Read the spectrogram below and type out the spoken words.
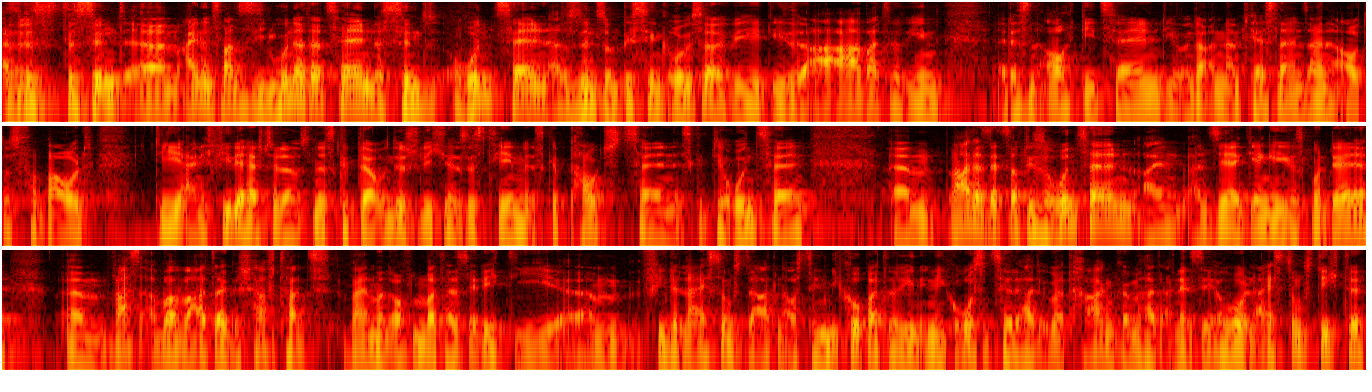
Also das, das sind ähm, 21700er Zellen, das sind Rundzellen, also sind so ein bisschen größer wie diese AA-Batterien. Äh, das sind auch die Zellen, die unter anderem Tesla in seine Autos verbaut, die eigentlich viele Hersteller nutzen. Es gibt da unterschiedliche Systeme, es gibt Pouchzellen, es gibt die Rundzellen. Ähm, Warta setzt auf diese Rundzellen, ein, ein sehr gängiges Modell. Ähm, was aber Warta geschafft hat, weil man offenbar tatsächlich die ähm, viele Leistungsdaten aus den Mikrobatterien in die große Zelle hat übertragen können, man hat eine sehr hohe Leistungsdichte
